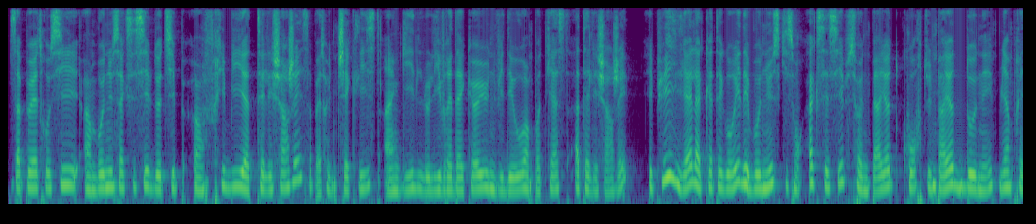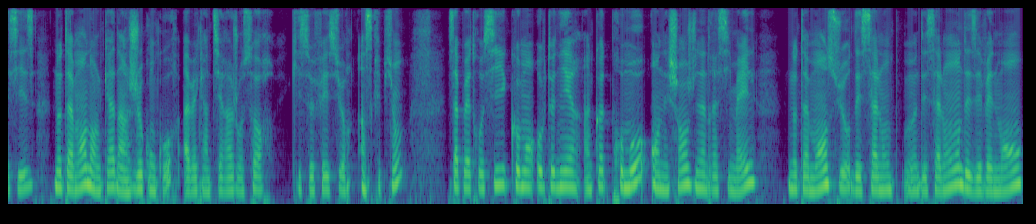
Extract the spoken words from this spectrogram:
Ça peut être aussi un bonus accessible de type un freebie à télécharger, ça peut être une checklist, un guide, le livret d'accueil, une vidéo, un podcast à télécharger. Et puis il y a la catégorie des bonus qui sont accessibles sur une période courte, une période donnée, bien précise, notamment dans le cas d'un jeu concours avec un tirage au sort qui se fait sur inscription. Ça peut être aussi comment obtenir un code promo en échange d'une adresse email, notamment sur des salons, euh, des, événements,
